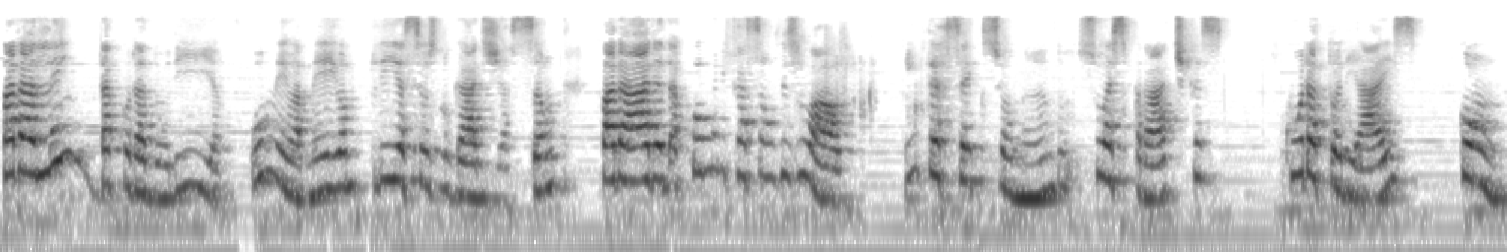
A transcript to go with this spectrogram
Para além da curadoria, o Meio a Meio amplia seus lugares de ação para a área da comunicação visual, interseccionando suas práticas curatoriais com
